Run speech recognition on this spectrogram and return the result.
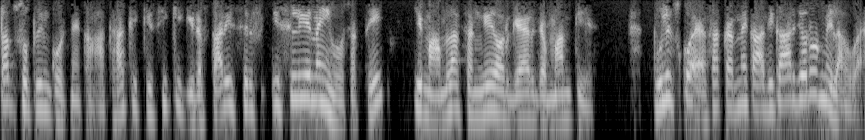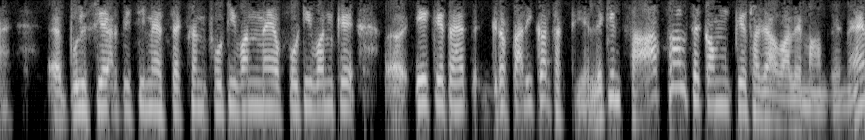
तब सुप्रीम कोर्ट ने कहा था कि किसी की गिरफ्तारी सिर्फ़ इसलिए नहीं हो सकती कि मामला संज्ञेय और गैर जमानती है। पुलिस को ऐसा करने का अधिकार ज़रूर मिला हुआ है। पुलिस सीआरपीसी में सेक्शन 41 में 41 के ए के तहत गिरफ्तारी कर सकती है। लेकिन सात साल से कम के सजा वाले मामले में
